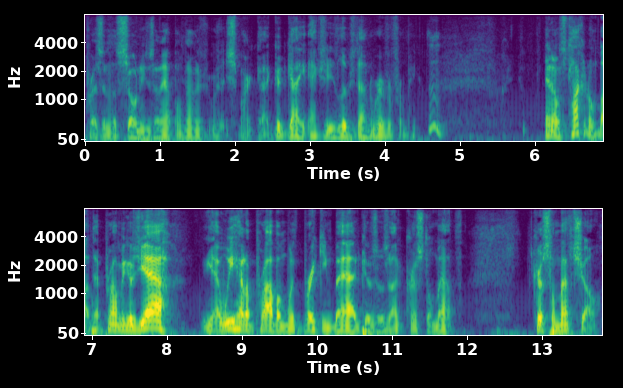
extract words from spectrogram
president of Sony's at Apple now. He's a really smart guy, good guy. Actually, he lives down the river from me. Hmm. And I was talking to him about that problem. He goes, "Yeah, yeah, we had a problem with Breaking Bad because it was on crystal meth, crystal meth show,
